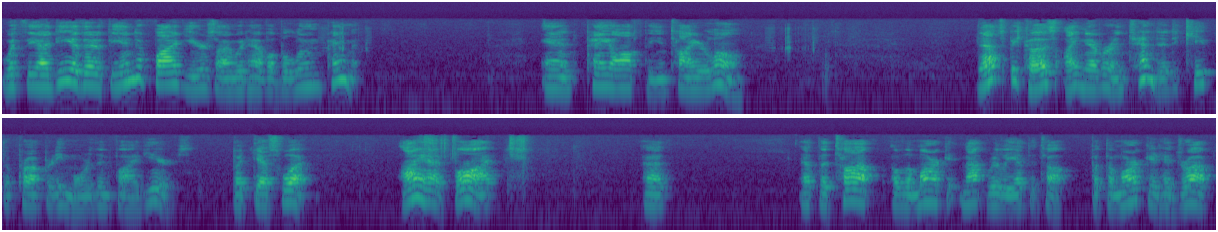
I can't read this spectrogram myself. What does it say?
with the idea that at the end of five years I would have a balloon payment and pay off the entire loan. That's because I never intended to keep the property more than five years. But guess what? I had bought at, at the top of the market, not really at the top, but the market had dropped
